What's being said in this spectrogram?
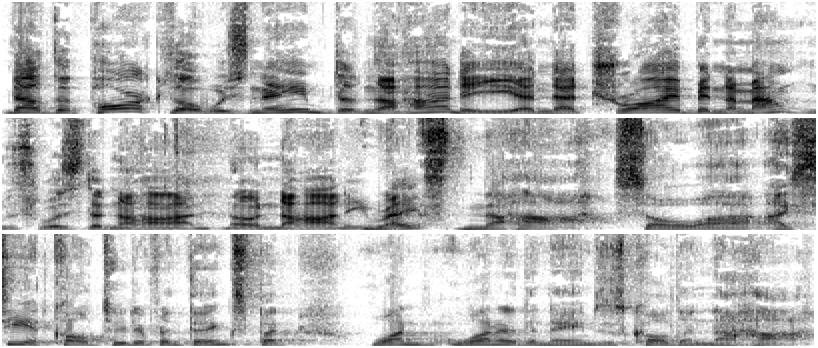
Now the park though was named the Nahanni, and that tribe in the mountains was the Nahan or Nahanni, right? It's Naha. So uh, I see it called two different things, but one one of the names is called a Naha.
